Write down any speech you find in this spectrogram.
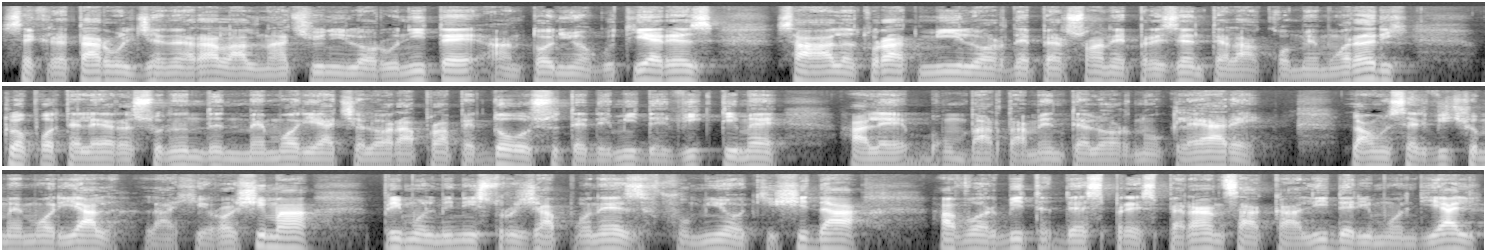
Secretarul general al Națiunilor Unite, Antonio Gutierrez, s-a alăturat miilor de persoane prezente la comemorări, clopotele răsunând în memoria celor aproape 200 de mii de victime ale bombardamentelor nucleare. La un serviciu memorial la Hiroshima, primul ministru japonez Fumio Kishida a vorbit despre speranța ca liderii mondiali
